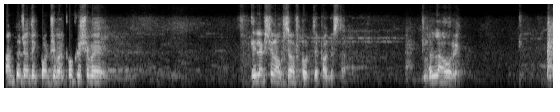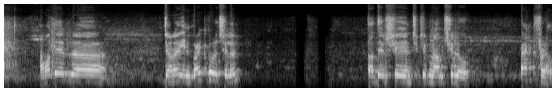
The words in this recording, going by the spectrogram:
আন্তর্জাতিক পর্যবেক্ষক হিসেবে ইলেকশন অবজার্ভ করতে পাকিস্তান। লাহোরে। আমাদের আহ, যারা ইনভাইট করেছিলেন তাদের সেই এন্টিটির নাম ছিল প্যাকফ্রেল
